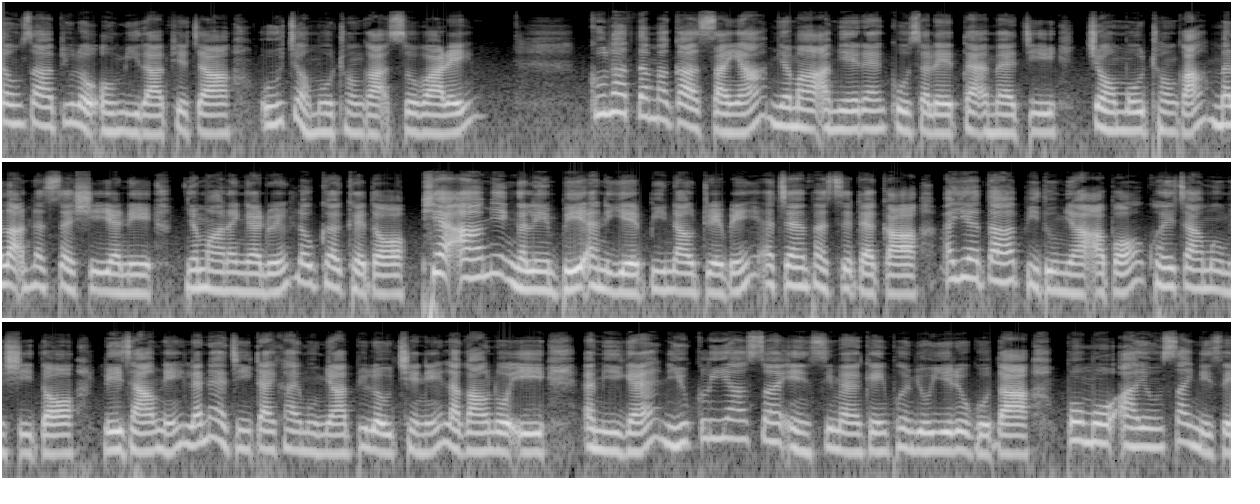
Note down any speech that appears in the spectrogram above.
သုံးစားပြုလုပ်အောင်မိတာဖြစ်ကြောင်းဦးကျော်မိုးထွန်းကဆိုပါတယ်။ ကုလသမဂ္ဂဆိုင်ရာမြန်မာအမြဲတမ်းကိုယ်စားလှယ်တပ်အမတ်ကြီးကျော်မိုးထွန်းကမလ28ရက်နေ့မြန်မာနိုင်ငံတွင်လှုပ်ခတ်ခဲ့သောဖျက်အားမြင့်ငလင်ဘေးအန္တရာယ်ပြီးနောက်တွင်ပင်အကြမ်းဖက်စစ်တပ်ကအယက်သားပြည်သူများအပေါ်ခွဲခြားမှုမရှိသောလေကြောင်းနှင့်လက်နက်ကြီးတိုက်ခိုက်မှုများပြုလုပ်ခြင်းနှင့်၎င်းတို့၏အမိခံနျူကလ িয়ার စွမ်းအင်စီမံကိန်းဖွံ့ဖြိုးရေးတို့ကိုသာပုံမအာယုံစိုက်နေစေ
